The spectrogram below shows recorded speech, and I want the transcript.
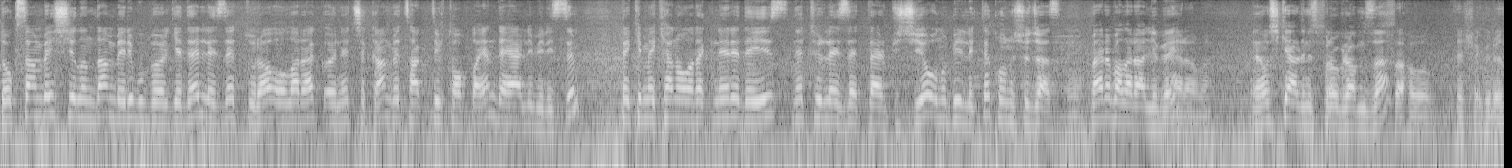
95 yılından beri bu bölgede lezzet durağı olarak öne çıkan ve takdir toplayan değerli bir isim. Peki mekan olarak neredeyiz? Ne tür lezzetler pişiyor? Onu birlikte konuşacağız. Merhabalar Ali Bey. Merhaba. Ee, hoş geldiniz programımıza. Sağ ol. Teşekkür ederim.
